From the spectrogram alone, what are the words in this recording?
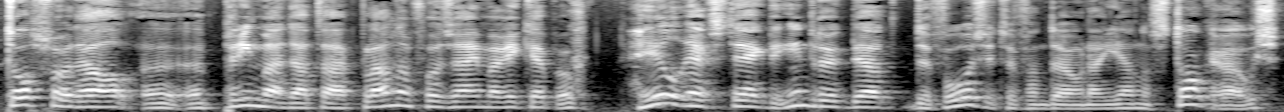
topsporthal, eh, prima dat daar plannen voor zijn. Maar ik heb ook heel erg sterk de indruk dat de voorzitter van Dona, Janne Stokroos...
